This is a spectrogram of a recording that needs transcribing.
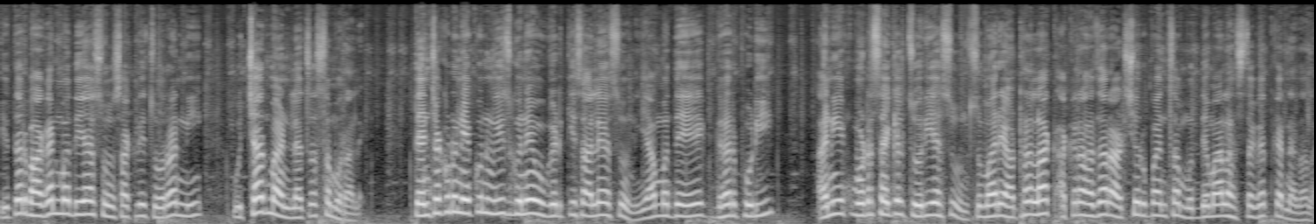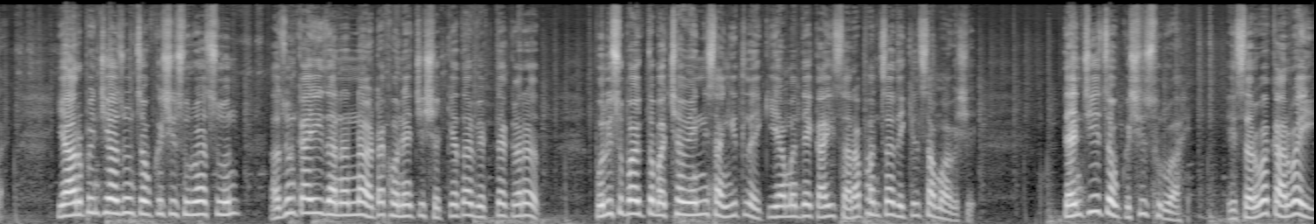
इतर भागांमध्ये या सोनसाखळी चोरांनी उच्छाद मांडल्याचं समोर आलंय. त्यांच्याकडून एकूण वीस गुन्हे उघडकीस आले असून यामध्ये एक घरफोडी आणि एक मोटरसायकल चोरी असून सुमारे अठरा लाख अकरा हजार आठशे रुपयांचा मुद्देमाल हस्तगत करण्यात आला. या आरोपींची अजून चौकशी सुरू असून अजून काही जणांना अटक होण्याची शक्यता व्यक्त करत पोलीस उपायुक्त बच्छाव यांनी सांगितलं की यामध्ये काही सराफांचा देखील समावेश आहे. त्यांचीही चौकशी सुरू आहे. हे सर्व कारवाई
